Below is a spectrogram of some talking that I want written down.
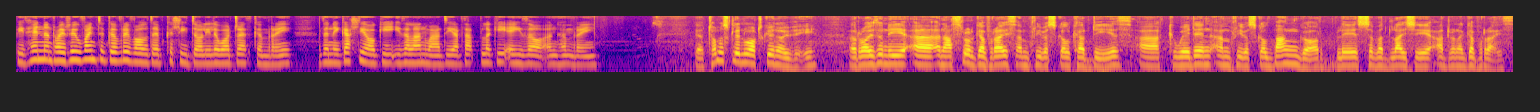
Bydd hyn yn rhoi rhywfaint o gyfrifoldeb cyllidol i Lywodraeth Cymru, fyddwn ei galluogi i ddylanwadu ar ddatblygu eiddo yng Nghymru. Yeah, Thomas Glyn Watkin o'i fi, roeddwn ni uh, yn athro'r gyfraith ym Mhrifysgol Cardydd ac wedyn ym Mhrifysgol Bangor ble sefydlais i adran y gyfraith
